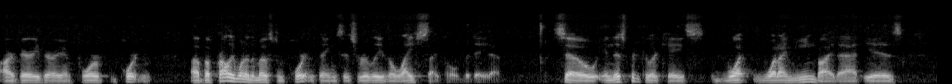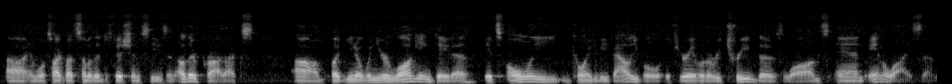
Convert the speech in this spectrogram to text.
are very, very important. Uh, but probably one of the most important things is really the life cycle of the data. So in this particular case, what, what I mean by that is, uh, and we'll talk about some of the deficiencies in other products, uh, but you know, when you're logging data, it's only going to be valuable if you're able to retrieve those logs and analyze them.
